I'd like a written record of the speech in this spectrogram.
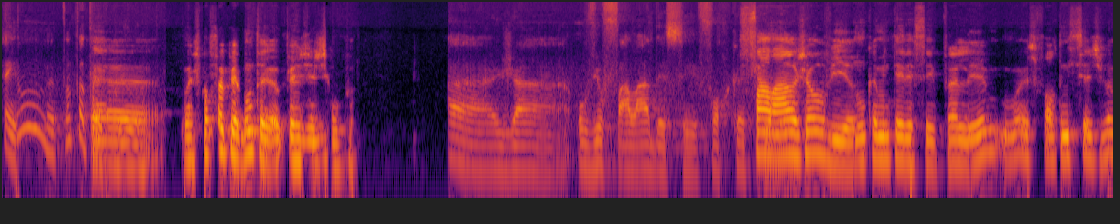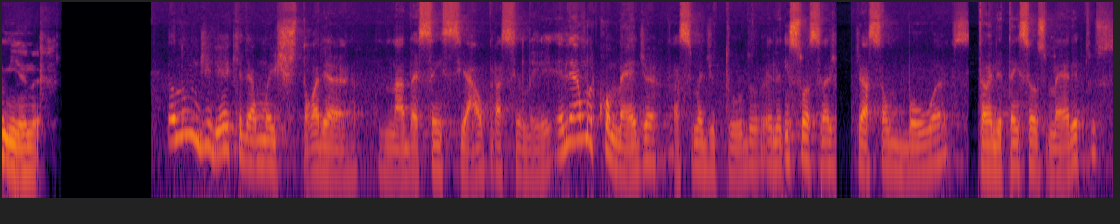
É, então, então tá tranquilo. É, Mas qual foi a pergunta? Eu perdi, desculpa. Já ouviu falar desse forcante? Falar eu já ouvi, eu nunca me interessei pra ler, mas falta iniciativa minha, né? Eu não diria que ele é uma história nada essencial para se ler. Ele é uma comédia, acima de tudo. Ele tem suas cenas de ação boas, então ele tem seus méritos.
